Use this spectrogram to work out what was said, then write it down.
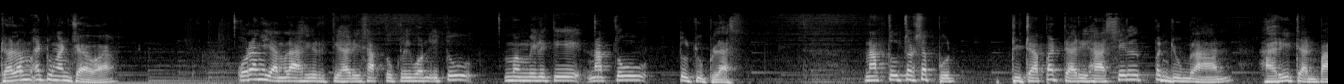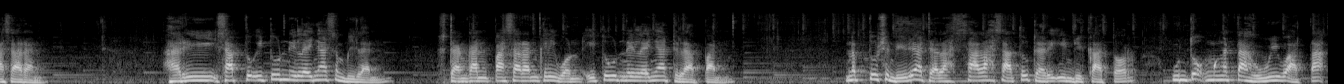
Dalam hitungan Jawa, orang yang lahir di hari Sabtu Kliwon itu memiliki naftu 17. Naftu tersebut didapat dari hasil penjumlahan hari dan pasaran. Hari Sabtu itu nilainya 9, sedangkan pasaran Kliwon itu nilainya 8. Neptu sendiri adalah salah satu dari indikator untuk mengetahui watak,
